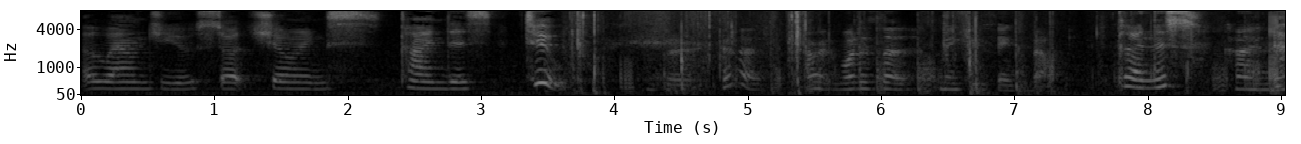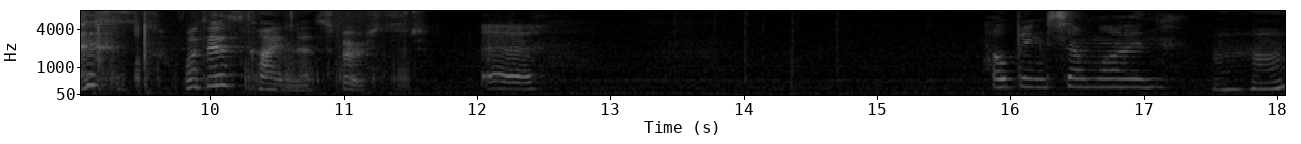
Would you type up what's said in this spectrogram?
around you starts showing kindness too. Very good. All right, what does that make you think about? Kindness. Kindness. what is kindness first? Uh, helping someone. Mm-hmm.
